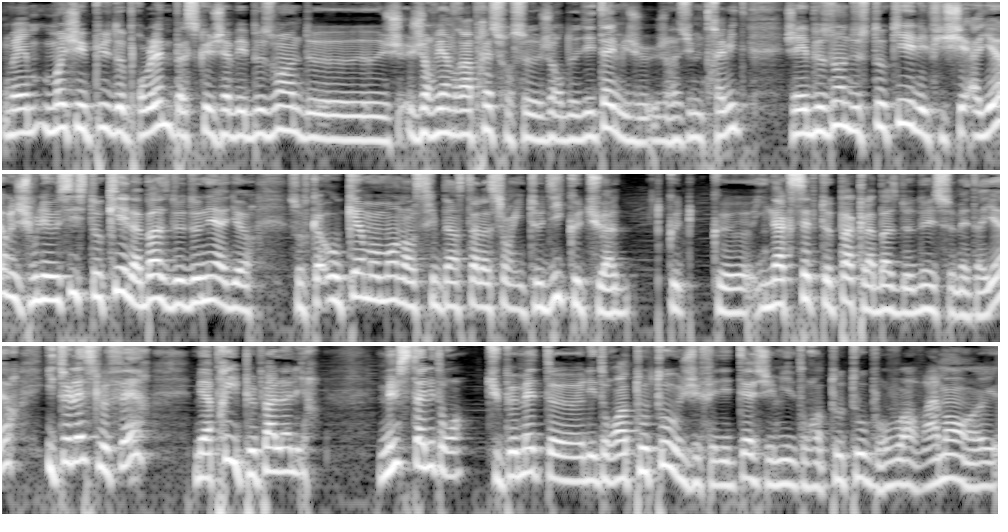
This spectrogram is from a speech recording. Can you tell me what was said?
Moi j'ai eu plus de problèmes parce que j'avais besoin de. Je, je reviendrai après sur ce genre de détails, mais je, je résume très vite. J'avais besoin de stocker les fichiers ailleurs et je voulais aussi stocker la base de données ailleurs. Sauf qu'à aucun moment dans le script d'installation, il te dit que tu as que, que il n'accepte pas que la base de données se mette ailleurs. Il te laisse le faire, mais après il peut pas la lire. Même si t'as les droits, tu peux mettre euh, les droits totaux. J'ai fait des tests, j'ai mis les droits totaux pour voir vraiment euh,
